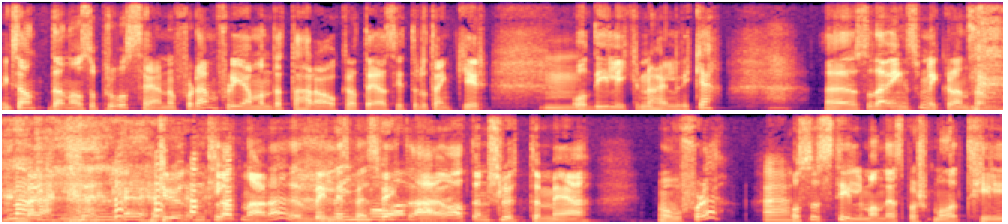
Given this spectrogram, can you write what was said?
Ikke sant? Den er også provoserende for dem, fordi ja, men dette her er akkurat det jeg sitter og tenker. Og de liker den jo heller ikke. Eh, Så det er jo ingen som liker den scenen. Men grunnen til at den er der, veldig spesifikt, er jo at den slutter med Men hvorfor det? Ja. Og så stiller man det spørsmålet til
